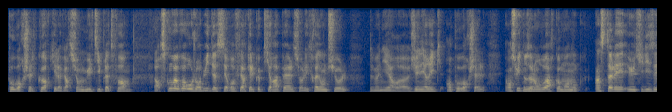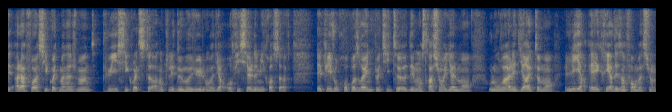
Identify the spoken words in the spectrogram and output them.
PowerShell Core qui est la version multiplateforme alors ce qu'on va voir aujourd'hui, c'est refaire quelques petits rappels sur les credentials de manière euh, générique en PowerShell. Ensuite, nous allons voir comment donc installer et utiliser à la fois Secret Management Secret Store, donc les deux modules, on va dire, officiels de Microsoft. Et puis, je vous proposerai une petite euh, démonstration également où l'on va aller directement lire et écrire des informations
